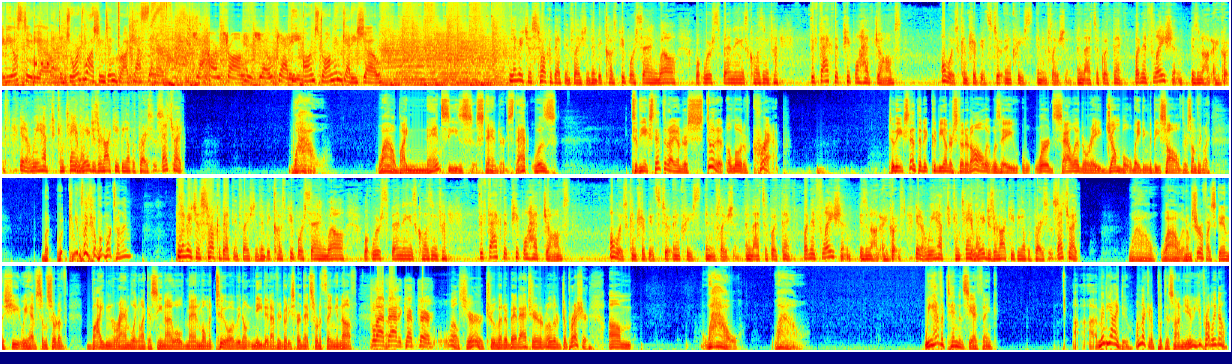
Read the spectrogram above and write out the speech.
radio studio at the George Washington Broadcast Center. Jack Armstrong and Joe Getty. The Armstrong and Getty Show. Let me just talk about the inflation thing because people are saying, well, what we're spending is causing inflation. The fact that people have jobs always contributes to increase in inflation, and that's a good thing. But inflation is not a good, you know, we have to contain yeah, it. Wages are not keeping up with prices. That's right. Wow. Wow. By Nancy's standards, that was, to the extent that I understood it, a load of crap. To the extent that it could be understood at all, it was a word salad or a jumble waiting to be solved or something like. But can you play that one more time? Let me just talk about the inflation thing because people are saying, well, what we're spending is causing inflation. The fact that people have jobs always contributes to increase in inflation, and that's a good thing. But inflation is not a good, you know, we have to contain yeah, it. Wages are not keeping up with prices. That's right. Wow. Wow. And I'm sure if I scan the sheet, we have some sort of Biden rambling like a senile old man moment too. We don't need it. Everybody's heard that sort of thing enough. Well, that bad at health care. Well, sure. True, but a bit attitude to pressure. Um, wow. Wow. We have a tendency, I think, uh, maybe I do. I'm not going to put this on you. You probably don't.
